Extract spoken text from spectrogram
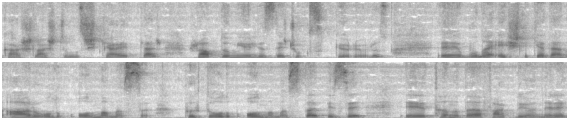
karşılaştığımız şikayetler. Rabdomiyolizde çok sık görüyoruz. Buna eşlik eden ağrı olup olmaması, pıhtı olup olmaması da bizi tanıda farklı yönlere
